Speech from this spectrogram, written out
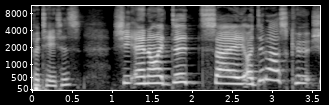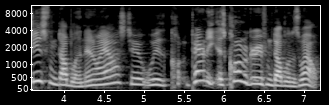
Potatoes. She and I did say I did ask her. She's from Dublin, and I asked her with apparently is Conor McGregor from Dublin as well.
